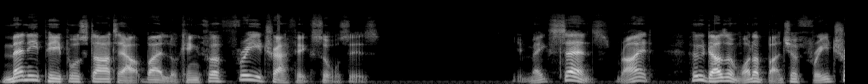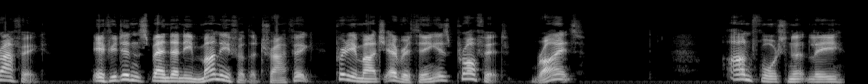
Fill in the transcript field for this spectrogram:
many people start out by looking for free traffic sources. It makes sense, right? Who doesn't want a bunch of free traffic? If you didn't spend any money for the traffic, pretty much everything is profit, right? Unfortunately,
